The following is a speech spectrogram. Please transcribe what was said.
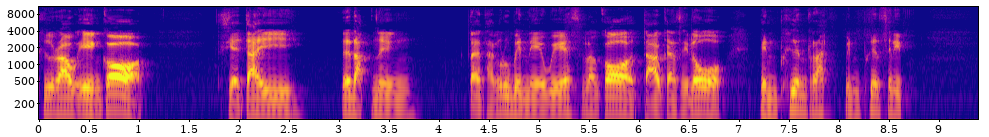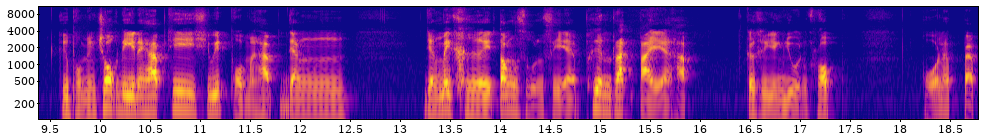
คือเราเองก็เสียใจระดับหนึ่ง แต่ทั้งรูเบนเนเวส แล้วก็จาวการเซโลเป็นเพื่อนรักเป็นเพื่อนสนิท คือผมยังโชคดีนะครับที่ชีวิตผมนะครับยัง ยังไม่เคยต้องสูญเสียเพื่อนรักไปอะครับ ก็คือยังอยู่ครบโอ้แล้วแบบ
